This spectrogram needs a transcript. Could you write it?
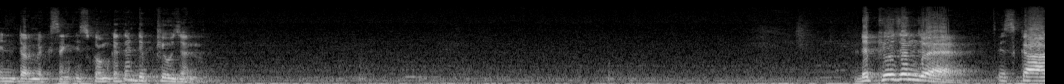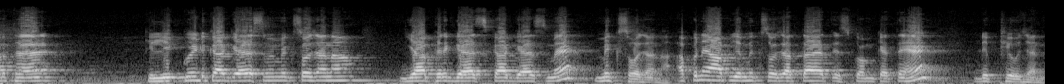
इंटरमिक्सिंग, इसको हम कहते हैं डिफ्यूजन। डिफ्यूजन जो है, इसका अर्थ है कि लिक्विड का गैस में मिक्स हो जाना या फिर गैस का गैस में मिक्स हो जाना। अपने आप ये मिक्स हो जाता है तो इसको हम कहते हैं डिफ्यूजन।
